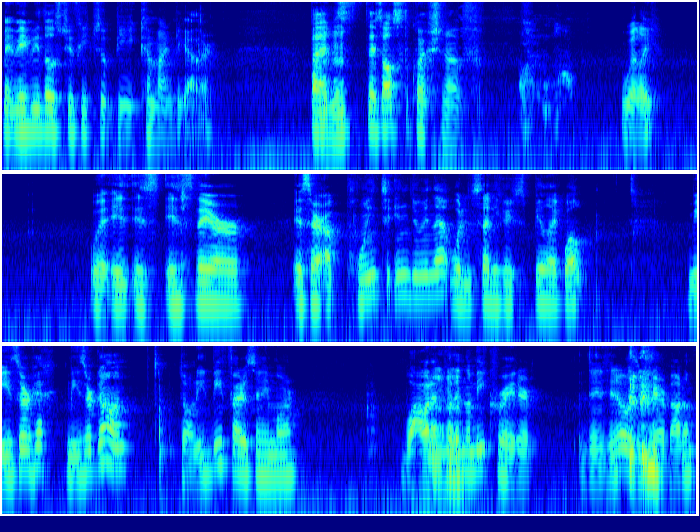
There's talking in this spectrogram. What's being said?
Maybe those two features would be combined together. But mm-hmm. there's also the question of Willie. Is, is is there is there a point in doing that? Would instead he could just be like, well, Mii's are Mii's are gone. Don't need Mii fighters anymore. Why would mm-hmm. I put mm-hmm. in the Mii creator? Nintendo doesn't care about him.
